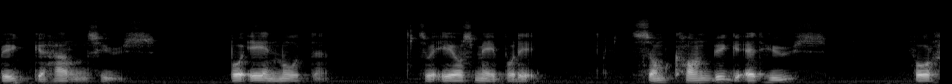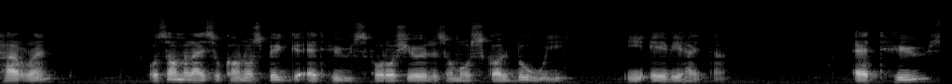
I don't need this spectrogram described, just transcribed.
bygge Herrens hus. På én måte så er oss med på det. Som kan bygge et hus for Herren og sameleis så kan oss bygge et hus for oss sjøle som oss skal bo i i evigheten. Et hus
